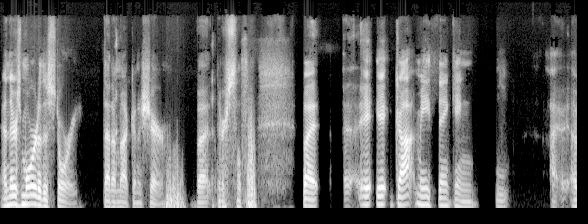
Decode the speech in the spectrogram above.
And there's more to the story that I'm not going to share, but there's, a, but uh, it, it got me thinking. I, I,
